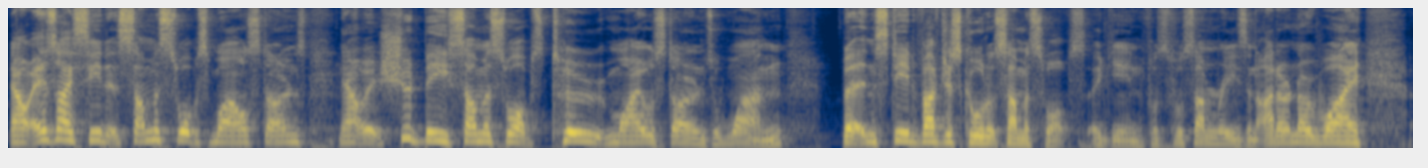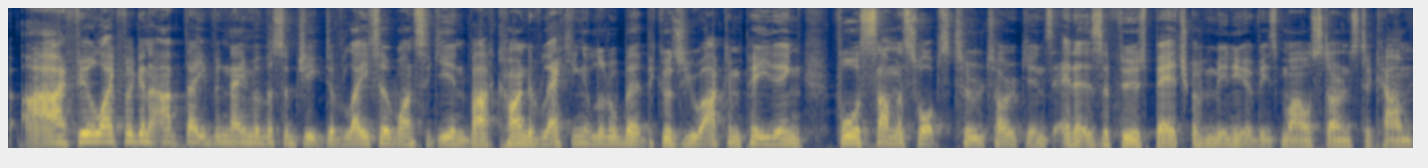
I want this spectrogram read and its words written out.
Now, as I said, Summer Swaps milestones. Now, it should be Summer Swaps 2 milestones 1, but instead, they've just called it Summer Swaps again for, for some reason. I don't know why. I feel like we're going to update the name of this objective later once again, but kind of lacking a little bit because you are competing for Summer Swaps 2 tokens and it is the first batch of many of these milestones to come.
